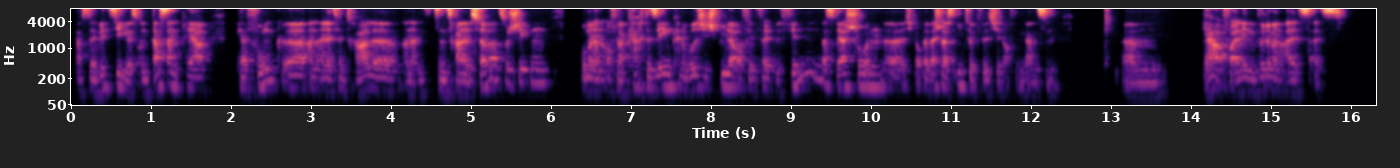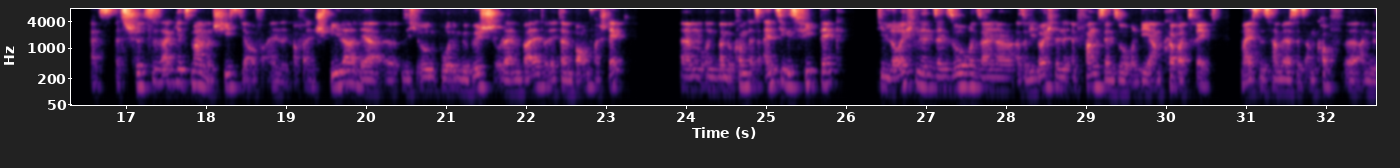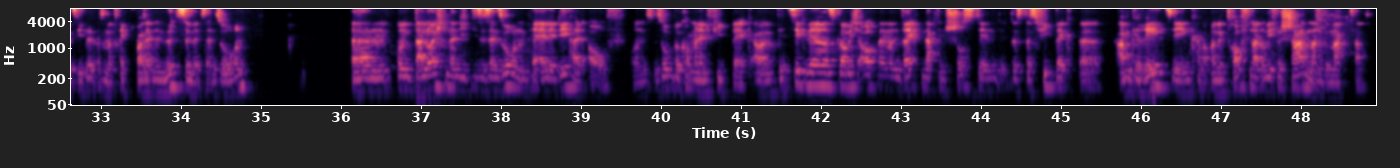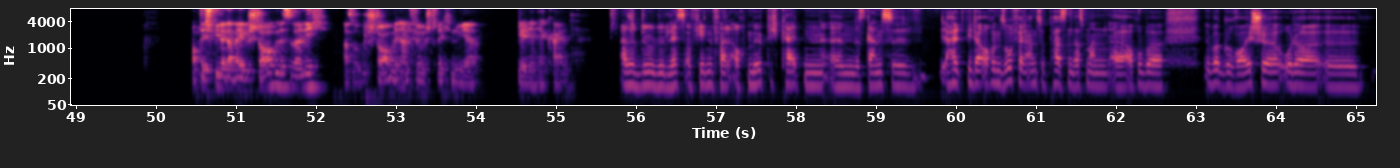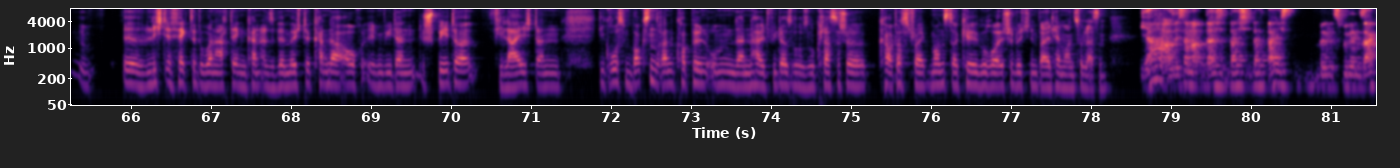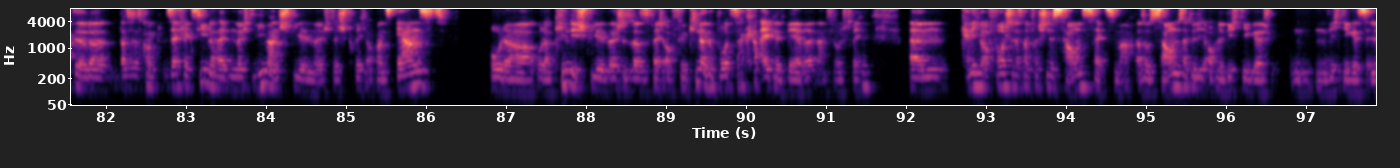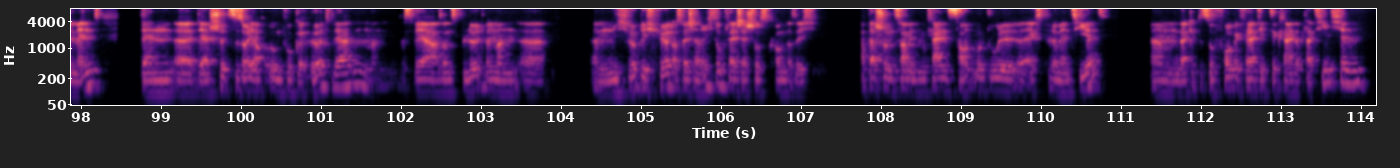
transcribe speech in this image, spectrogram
was sehr Witziges. Und das dann per, per Funk äh, an eine zentrale, an einen zentralen Server zu schicken, wo man dann auf einer Karte sehen kann, wo sich die Spieler auf dem Feld befinden. Das wäre schon, äh, ich glaube, da wäre schon das i-Tüpfelchen auf dem Ganzen. Ähm, ja, vor allen Dingen würde man als, als, als als Schütze, sage ich jetzt mal, man schießt ja auf einen auf einen Spieler, der, äh, sich irgendwo im Gebüsch oder im Wald oder hinter 'nem Baum versteckt. Ähm, und man bekommt als einziges Feedback die leuchtenden Sensoren seiner also die leuchtenden Empfangssensoren, die er am Körper trägt. Meistens haben wir das jetzt am Kopf, äh, angesiedelt, also man trägt quasi eine Mütze mit Sensoren. Ähm, und da leuchten dann die diese Sensoren per LED halt auf und so bekommt man ein Feedback. Aber witzig wäre es, glaube ich, auch, wenn man direkt nach dem Schuss den das das Feedback, äh, am Gerät sehen kann, ob man getroffen hat und wie viel Schaden man gemacht hat. Ob der Spieler dabei gestorben ist oder nicht. Also gestorben in Anführungsstrichen, wir killen ja keinen. Also, du du lässt auf jeden Fall auch Möglichkeiten, ähm, das Ganze halt wieder auch insofern anzupassen, dass man, äh, auch über über Geräusche oder, äh, äh, Lichteffekte drüber nachdenken kann. Also, wer möchte, kann da auch irgendwie dann später vielleicht dann die großen Boxen dran koppeln, um dann halt wieder so so klassische Counter-Strike Monster Kill Geräusche durch den Wald hämmern zu lassen. Ja, also ich sage mal, da ich da ich da da ich zu Beginn sagte oder dass ich das sehr flexibel halten möchte, wie man spielen möchte, sprich, ob man's ernst oder oder kindisch spielen möchte, sodass es vielleicht auch für 'n Kindergeburtstag geeignet wäre, in Anführungsstrichen, ähm, kann ich mir auch vorstellen, dass man verschiedene Soundsets macht. Also, Sound ist natürlich auch 'ne wichtige 'n 'n wichtiges Element, denn, äh, der Schütze soll ja auch irgendwo gehört werden. Man das wäre sonst blöd, wenn man, äh, ähm, nicht wirklich hört, aus welcher Richtung vielleicht der Schuss kommt. Also, ich habe da schon zwar mit 'nem kleinen Soundmodul, äh, experimentiert. Ähm, da gibt es so vorgefertigte kleine Platinchen.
